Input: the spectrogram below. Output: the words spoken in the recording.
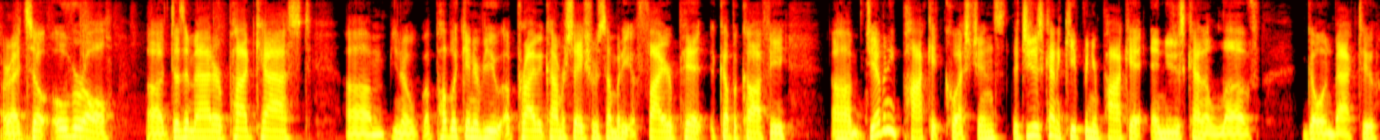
All right. So overall, uh, doesn't matter podcast, um, you know, a public interview, a private conversation with somebody, a fire pit, a cup of coffee. Um, do you have any pocket questions that you just kind of keep in your pocket and you just kind of love going back to?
